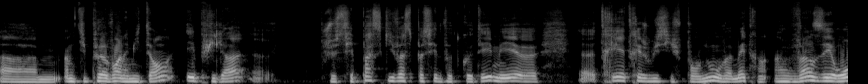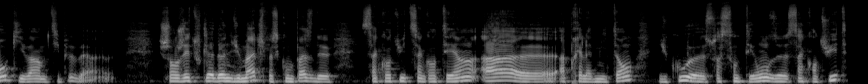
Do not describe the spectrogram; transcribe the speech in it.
un petit peu avant la mi-temps. Et puis là, je sais pas ce qui va se passer de votre côté, mais très très jouissif. Pour nous, on va mettre un, 20-0 qui va un petit peu bah, changer toute la donne du match parce qu'on passe de 58-51 à après la mi-temps, du coup 71-58.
